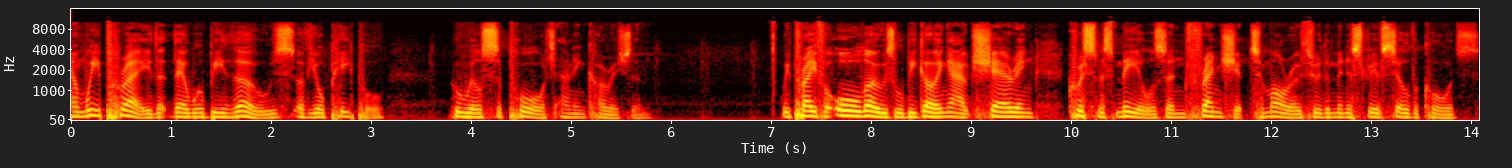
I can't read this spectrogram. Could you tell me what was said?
And we pray that there will be those of your people who will support and encourage them. We pray for all those who will be going out sharing Christmas meals and friendship tomorrow through the ministry of Silver Cords.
